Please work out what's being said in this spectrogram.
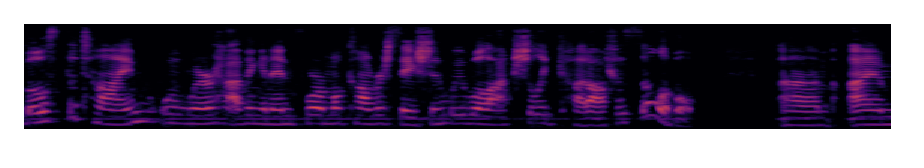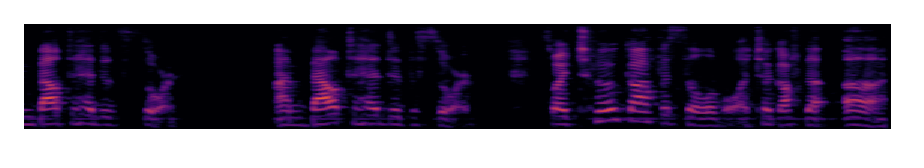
most of the time when we're having an informal conversation, we will actually cut off a syllable. Um, I'm about to head to the store. I'm about to head to the store. So I took off a syllable. I took off the uh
